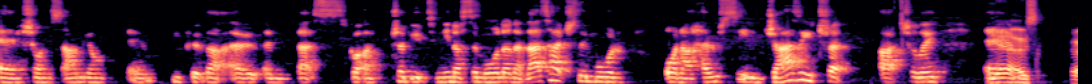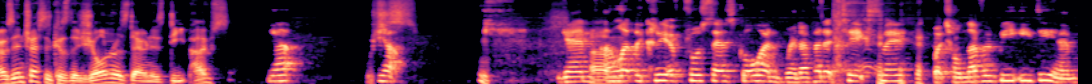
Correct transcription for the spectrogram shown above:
uh, Sean Samuel. Um, we put that out and that's got a tribute to Nina Simone in it. That's actually more on a housey jazzy trip actually. Um, yeah, I was I was interested because the genre's down as deep house, yeah. which Yeah. is hmm. Again, I Um, let the creative process go and wherever it takes me, which will never be EDM.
